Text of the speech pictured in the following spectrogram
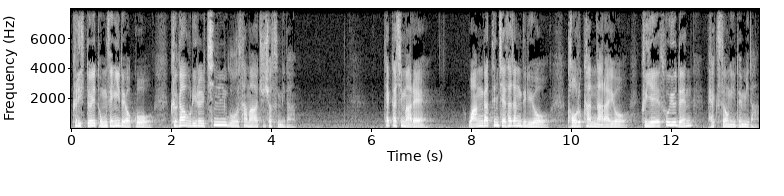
그리스도의 동생이 되었고 그가 우리를 친구 삼아 주셨습니다. 택하신 말에 왕 같은 제사장들이요 거룩한 나라요 그의 소유된 백성이 됩니다.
